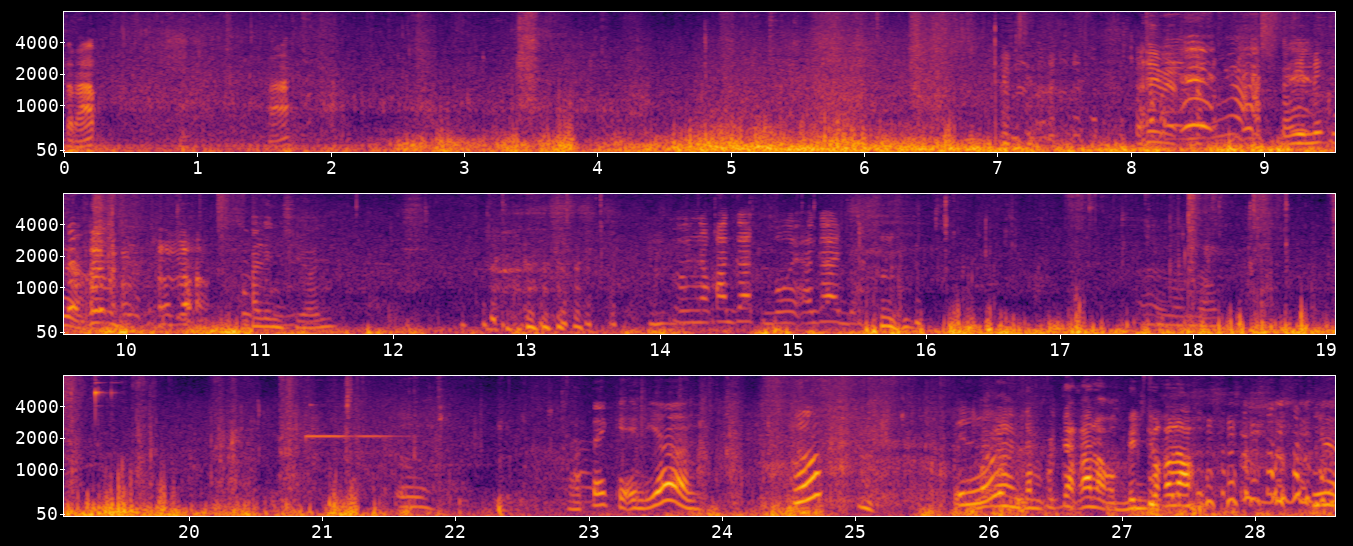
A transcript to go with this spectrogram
Sarap? Ha? Tahimik na. Kung nakagat, bungi agad. Tatay, kay Elian. Ha? Ilo? Ay, dampot ka kala ko, video ka lang. Ya,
